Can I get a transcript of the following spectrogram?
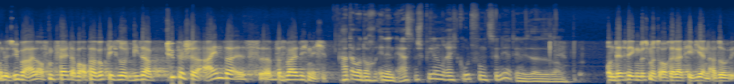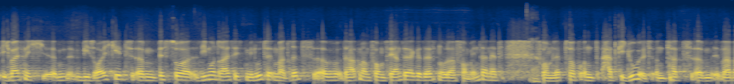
und ist überall auf dem Feld. Aber ob er wirklich so dieser typische Einser ist, äh, das weiß ich nicht. Hat aber doch in den ersten Spielen recht gut funktioniert in dieser Saison. Und deswegen müssen wir es auch relativieren. Also ich weiß nicht, ähm, wie es euch geht. Ähm, bis zur 37. Minute in Madrid, äh, da hat man vom Fernseher gesessen oder vom Internet, ja. vom Laptop und hat gejubelt und hat, ähm, war,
